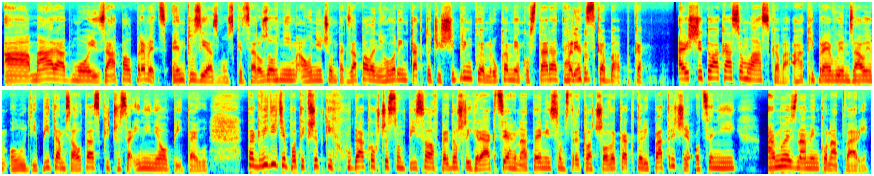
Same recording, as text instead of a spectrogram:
a má rád môj zápal pre vec, entuziasmus. Keď sa rozohním a o niečom tak zapálene hovorím, tak totiž šiprinkujem rukami ako stará talianská babka. A ešte to, aká som láskavá a aký prejavujem záujem o ľudí. Pýtam sa otázky, čo sa iní neopýtajú. Tak vidíte, po tých všetkých chudákoch, čo som písala v predošlých reakciách na témy, som stretla človeka, ktorý patrične ocení aj moje znamienko na tvári.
